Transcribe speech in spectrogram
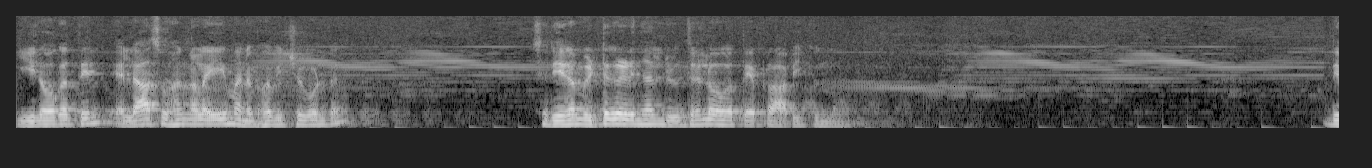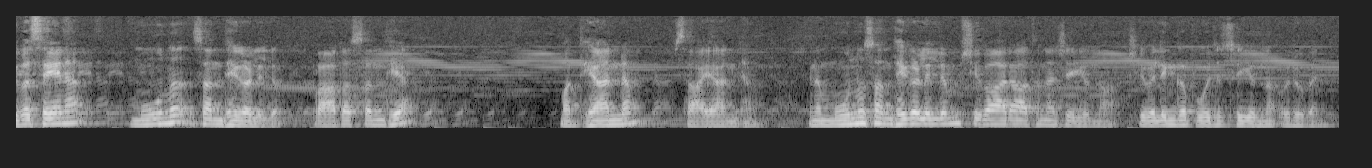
ഈ ലോകത്തിൽ എല്ലാ സുഖങ്ങളെയും അനുഭവിച്ചുകൊണ്ട് ശരീരം വിട്ടുകഴിഞ്ഞാൽ രുദ്രലോകത്തെ പ്രാപിക്കുന്നു. ദിവസേന മൂന്ന് സന്ധ്യകളിലും പ്രാതസന്ധ്യ മധ്യാഹ്നം സായാഹ്നം. അങ്ങനെ മൂന്ന് സന്ധ്യകളിലും ശിവാരാധന ചെയ്യുന്ന ശിവലിംഗ പൂജ ചെയ്യുന്ന ഒരുവൻ.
